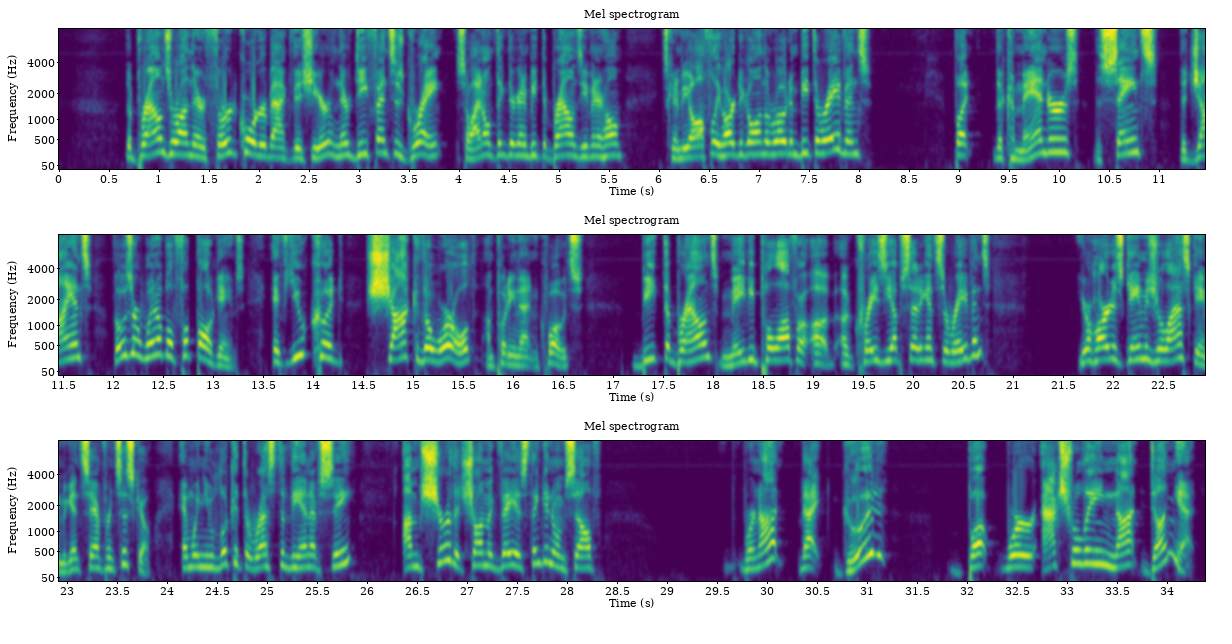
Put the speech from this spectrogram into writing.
The Browns are on their third quarterback this year, and their defense is great. So I don't think they're going to beat the Browns even at home. It's going to be awfully hard to go on the road and beat the Ravens. But the Commanders, the Saints, the Giants, those are winnable football games. If you could shock the world, I'm putting that in quotes, beat the Browns, maybe pull off a, a, a crazy upset against the Ravens, your hardest game is your last game against San Francisco. And when you look at the rest of the NFC, I'm sure that Sean McVay is thinking to himself, we're not that good, but we're actually not done yet.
